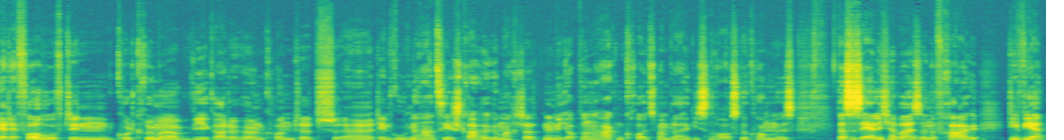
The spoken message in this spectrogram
Ja, der Vorwurf, den Kurt Krömer, wie ihr gerade hören konntet, äh, dem guten HC Strache gemacht hat, nämlich ob da ein Hakenkreuz beim Bleigießen rausgekommen ist, das ist ehrlicherweise eine Frage, die wir,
